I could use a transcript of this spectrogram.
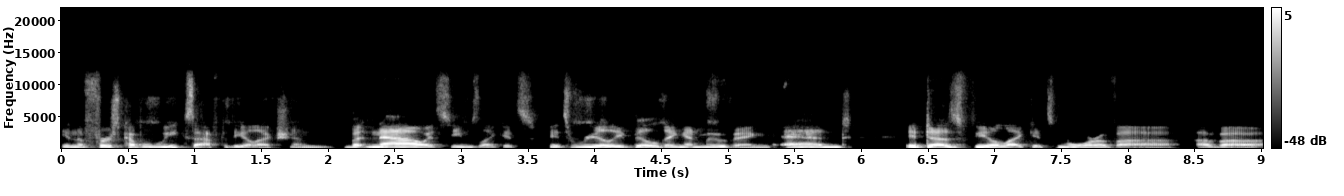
in the first couple weeks after the election but now it seems like it's it's really building and moving and it does feel like it's more of a of a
